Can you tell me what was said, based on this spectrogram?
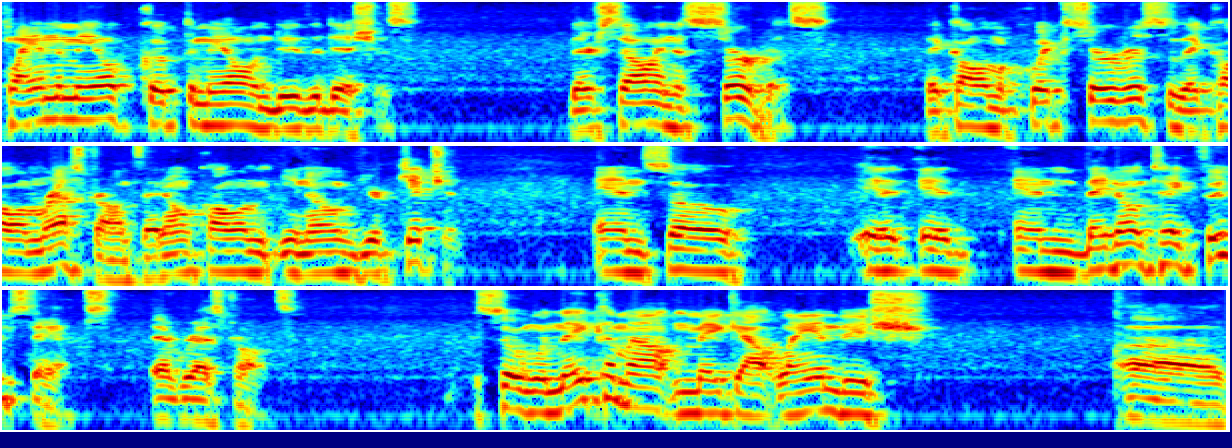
plan the meal, cook the meal, and do the dishes. They're selling a service. They call them a quick service, so they call them restaurants. They don't call them, you know, your kitchen. And so it, it and they don't take food stamps at restaurants. So when they come out and make outlandish uh,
